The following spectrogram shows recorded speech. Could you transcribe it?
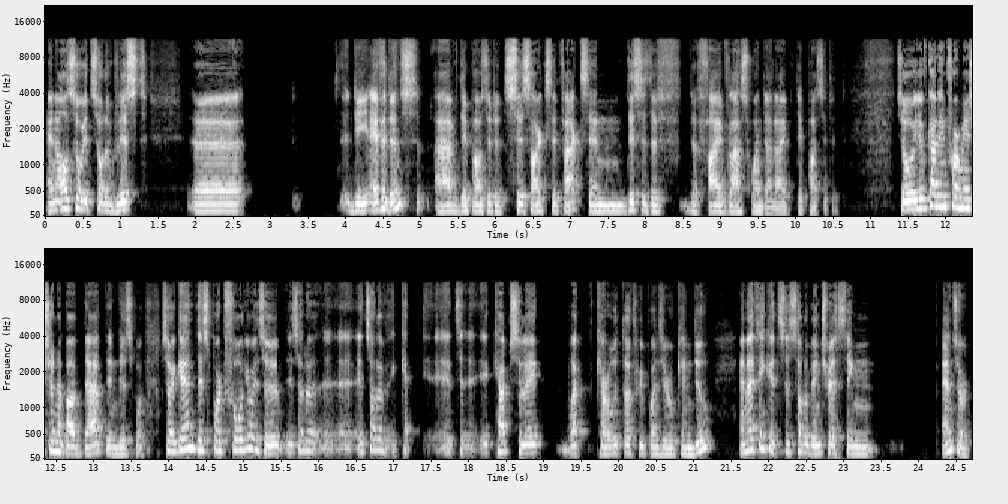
And also it sort of lists uh, the evidence. I've deposited six artifacts and this is the the five last one that i've deposited so you've got information about that in this. book. So again, this portfolio is a is sort of it sort of it, it encapsulate what Karuta 3.0 can do, and I think it's a sort of interesting answer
